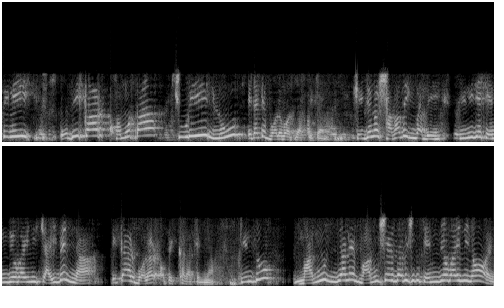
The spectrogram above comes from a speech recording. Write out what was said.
তিনি অধিকার, ক্ষমতা, চুরি, লুট এটাকে বলবৎ রাখতে চান। সেই জন্য স্বাভাবিকভাবেই তিনি যে কেন্দ্রীয় বাহিনী চাইবেন না, এটা আর বলার অপেক্ষা রাখেন না। কিন্তু মানুষ জানে মানুষের দাবি শুধু কেন্দ্রীয় বাহিনী নয়,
